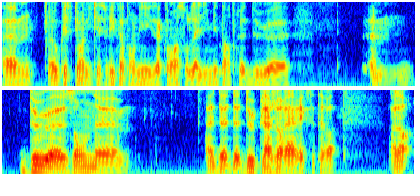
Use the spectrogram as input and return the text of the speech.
ou qu'est-ce, qu'on, qu'est-ce qui arrive quand on est exactement sur la limite entre deux, deux zones, de, deux plages horaires, etc. Alors,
